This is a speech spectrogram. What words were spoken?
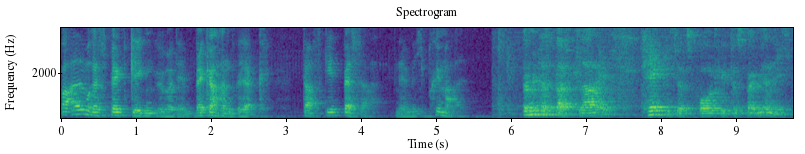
Bei allem Respekt gegenüber dem Bäckerhandwerk, das geht besser, nämlich primal. Damit das gleich klar ist, tägliches Brot gibt es bei mir nicht.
